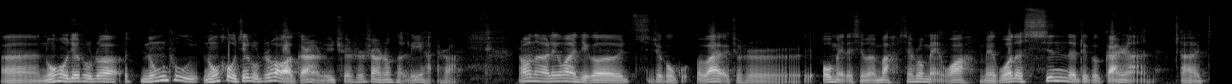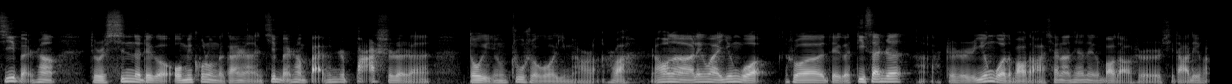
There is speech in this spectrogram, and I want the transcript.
呃，浓厚接触者浓处浓厚接触之后啊，感染率确实上升很厉害，是吧？然后呢，另外几个这个国外就是欧美的新闻吧。先说美国啊，美国的新的这个感染，呃，基本上就是新的这个欧米克隆的感染，基本上百分之八十的人都已经注射过疫苗了，是吧？然后呢，另外英国说这个第三针啊，这是英国的报道啊，前两天那个报道是其他地方，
